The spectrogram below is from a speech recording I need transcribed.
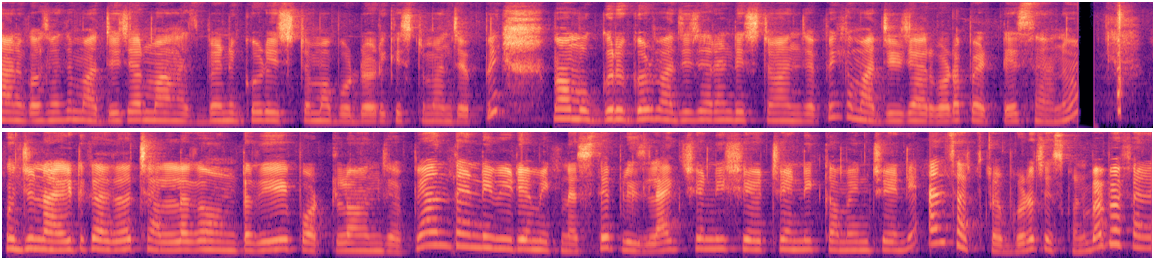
దానికోసం అయితే మజ్జిచారు మా హస్బెండ్కి కూడా ఇష్టం మా బుడ్డోడికి ఇష్టం అని చెప్పి మా ముగ్గురికి కూడా మజ్జిచారు అంటే ఇష్టం అని చెప్పి ఇంకా మజ్జిగ కూడా పెట్టేశాను. కొంచెం నైట్ కదా చల్లగా ఉంటుంది పొట్టలో అని చెప్పి. అంతే అండి వీడియో మీకు నచ్చితే ప్లీజ్ లైక్ చేయండి షేర్ చేయండి కమెంట్ చేయండి అండ్ సబ్స్క్రైబ్ కూడా చేసుకోండి. Bye bye friends.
